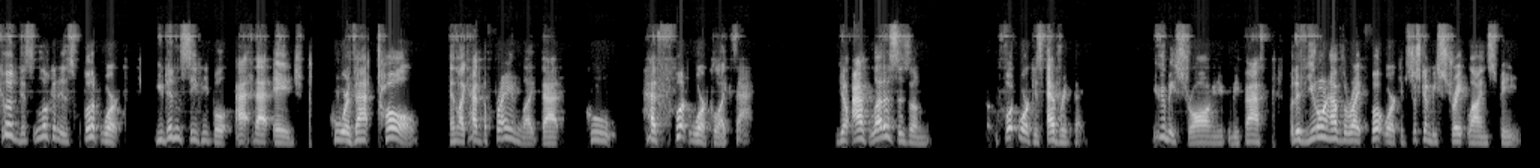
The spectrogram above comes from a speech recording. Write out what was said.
goodness, look at his footwork. You didn't see people at that age who were that tall and like had the frame like that, who had footwork like that. You know, athleticism, footwork is everything. You can be strong and you can be fast, but if you don't have the right footwork, it's just going to be straight line speed.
